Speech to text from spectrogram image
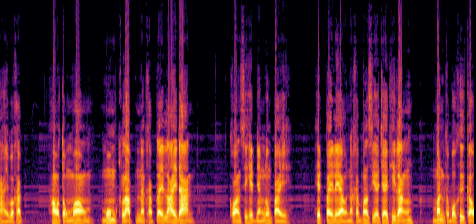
หายบ่ครับเฮาต้องมองมุมกลับนะครับหลายๆด้าน ก่อนสิเฮ็ดหยังลงไปเฮ็ดไปแล้วนะครับมาเสียใจที่หลังมันก็บ่คือเก่า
